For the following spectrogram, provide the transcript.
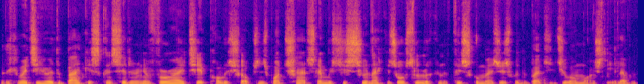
The committee heard the bank is considering a variety of policy options, while Chancellor Rishi Sunak is also looking at fiscal measures with the budget due on March the 11th.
